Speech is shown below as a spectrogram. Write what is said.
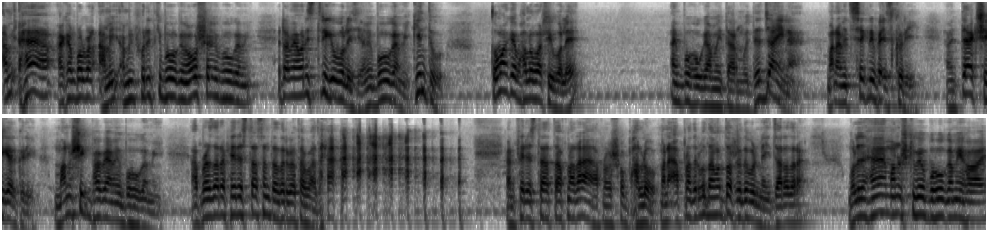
আমি হ্যাঁ এখন বলবেন, আমি আমি ফরিদ কি বহুগামী, অবশ্যই আমি বহুগামী। এটা আমি আমার স্ত্রীকে বলেছি, আমি বহুগামী। কিন্তু তোমাকে ভালোবাসি বলে আমি বহুগামী তার মধ্যে যাই না। মানে আমি স্যাক্রিফাইস করি আমি ত্যাগ স্বীকার করি মানসিকভাবে আমি বহুগামী। আপনারা যারা ফেরেস্তা আছেন তাদের কথা বাধা কারণ ফেরেস্তা তো আপনারা আপনারা সব ভালো। মানে আপনাদের মধ্যে আমার দর্শক বলে নেই যারা যারা বলে যে, হ্যাঁ মানুষ কীভাবে বহুগামী হয়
